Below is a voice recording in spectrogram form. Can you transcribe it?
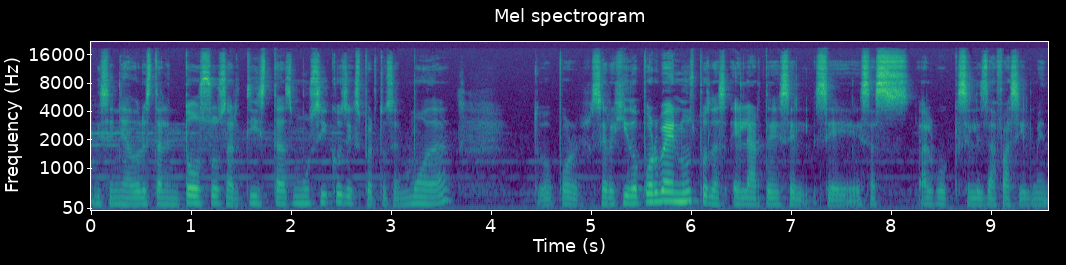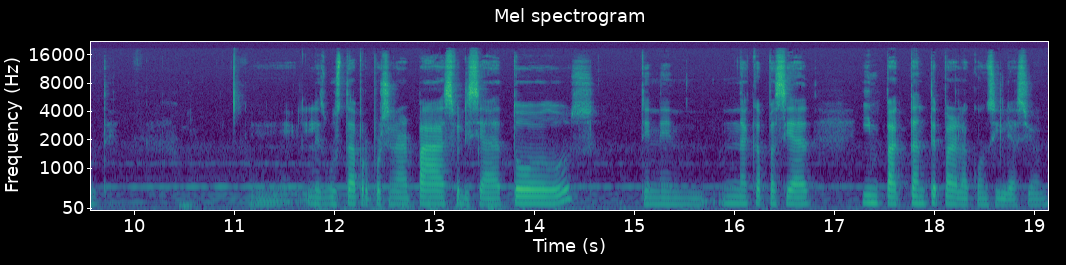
diseñadores talentosos, artistas, músicos y expertos en moda por ser regido por Venus, pues el arte es, algo que se les da fácilmente. Eh, les gusta proporcionar paz, felicidad a todos, tienen una capacidad impactante para la conciliación.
